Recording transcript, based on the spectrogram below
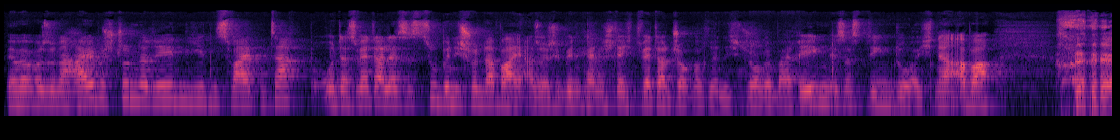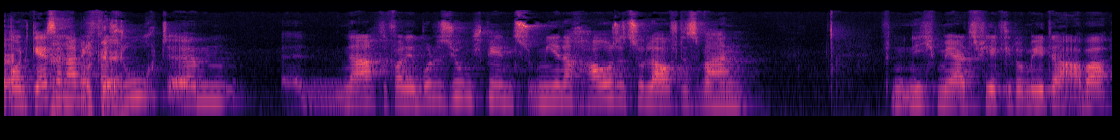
wenn wir über so eine halbe Stunde reden, jeden zweiten Tag und das Wetter lässt es zu, bin ich schon dabei. Also ich bin keine Schlechtwetterjoggerin. Ich jogge bei Regen, ist das Ding durch. Ne? Aber und gestern habe ich versucht, ähm, nach, von den Bundesjugendspielen zu mir nach Hause zu laufen. Das waren nicht mehr als vier Kilometer, aber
